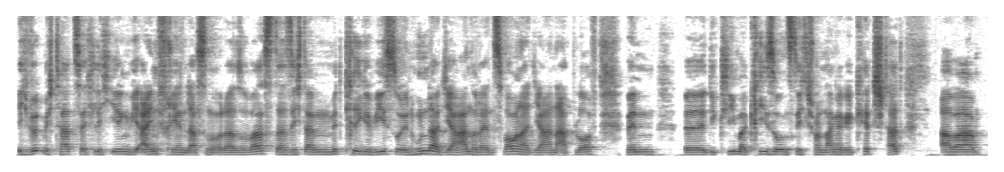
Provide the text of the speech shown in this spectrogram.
ich würde mich tatsächlich irgendwie einfrieren lassen oder sowas, dass ich dann mitkriege, wie es so in 100 Jahren oder in 200 Jahren abläuft, wenn äh, die Klimakrise uns nicht schon lange gecatcht hat. Aber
